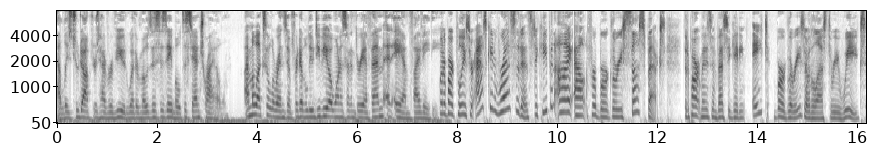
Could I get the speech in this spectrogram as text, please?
At least two doctors have reviewed whether Moses is able to stand trial. I'm Alexa Lorenzo for WDBO 1073 FM and AM 580. Winter Park police are asking residents to keep an eye out for burglary suspects. The department is investigating eight burglaries over the last three weeks.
